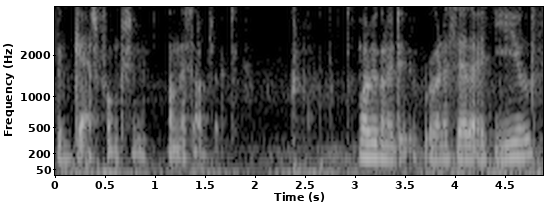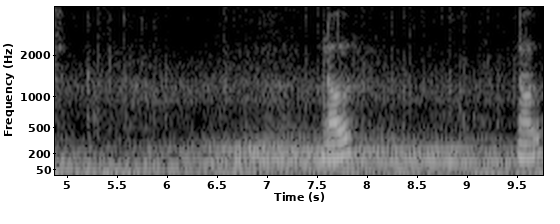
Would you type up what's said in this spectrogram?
the get function on this object. What are we going to do? We're going to say that it yields null, null.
